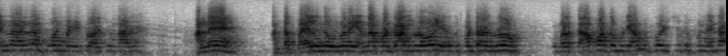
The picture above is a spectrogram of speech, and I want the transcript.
என்ன அண்ணன் போன் பண்ணிட்டு வர சொன்னாரு? அண்ணே அந்த பயலுங்க உங்களை என்ன பண்றாங்களோ ஏது பண்றாங்களோ உங்களை காப்பாத்த முடியாம போயிடுச்சு என்ன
